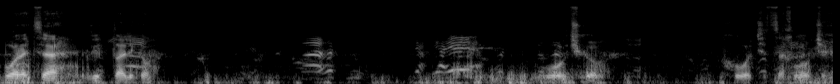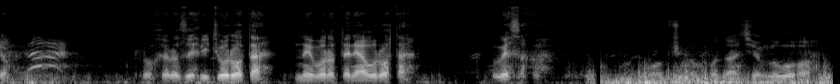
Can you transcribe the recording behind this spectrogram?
бореться з Віталіком. Вовчков. Хочеться хлопчикам. Трохи розігріть ворота, не воротаря ворота. Високо. Вовчков подача в голового.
